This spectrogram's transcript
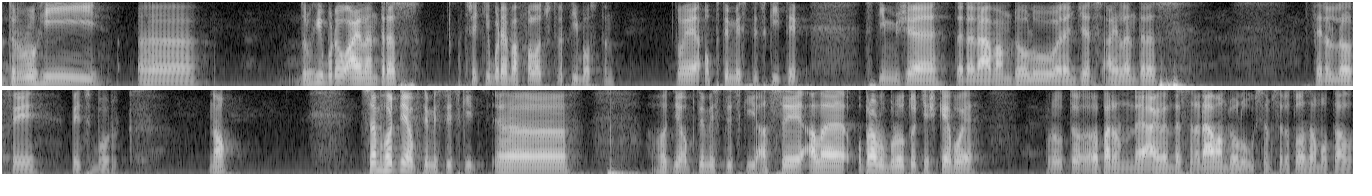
druhý Druhý budou Islanders, třetí bude Buffalo, čtvrtý Boston. To je optimistický typ. S tím, že teda dávám dolů Rangers, Islanders, Philadelphia, Pittsburgh. No. Jsem hodně optimistický, uh, hodně optimistický asi, ale opravdu budou to těžké boje. Budou to, uh, pardon, ne Islanders, nedávám dolů, už jsem se do toho zamotal. Uh,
